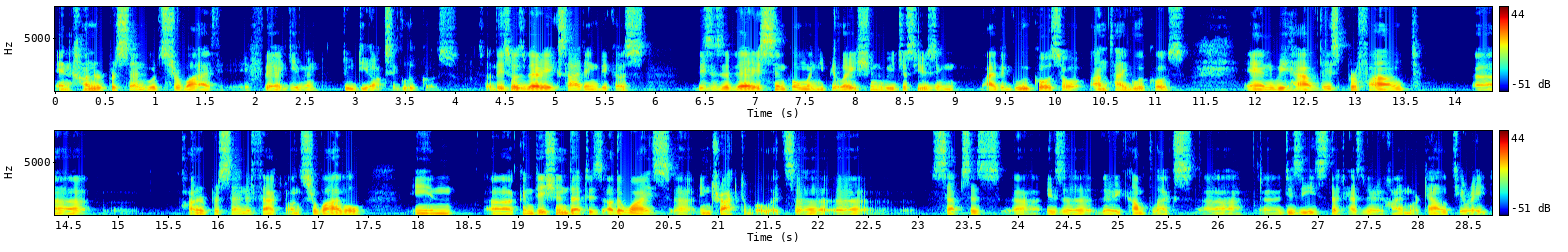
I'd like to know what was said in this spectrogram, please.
and 100% would survive if they are given 2-deoxyglucose. So this was very exciting because this is a very simple manipulation. We're just using either glucose or anti-glucose, and we have this profound uh, 100% effect on survival in a condition that is otherwise uh, intractable. It's a sepsis uh, is a very complex uh, uh, disease that has very high mortality rate,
